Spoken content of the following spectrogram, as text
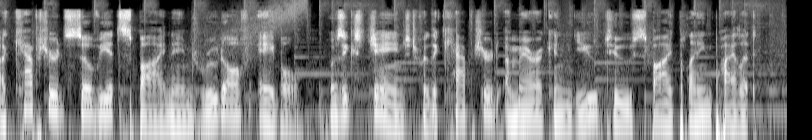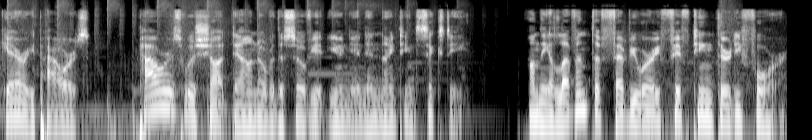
a captured Soviet spy named Rudolf Abel was exchanged for the captured American U-2 spy-plane pilot Gary Powers. Powers was shot down over the Soviet Union in 1960. On the 11th of February 1534,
